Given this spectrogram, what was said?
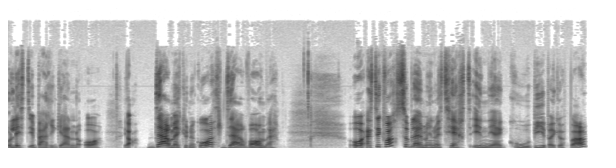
Og litt i Bergen, og ja, der vi kunne gå, der var vi. Og etter hvert så ble vi invitert inn i ei god bibelgruppe.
